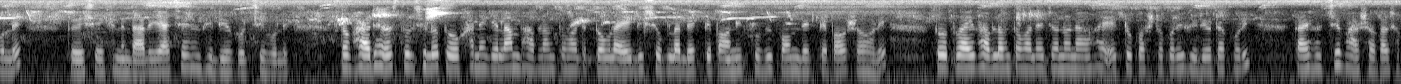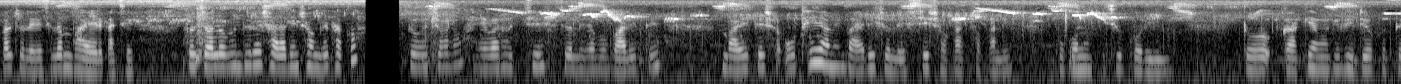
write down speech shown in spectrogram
বলে। তো এসে এখানে দাঁড়িয়ে আছে আমি ভিডিও করছি বলে। তো ভাই ঢেঁড়স তুলছিল, তো ওখানে গেলাম, ভাবলাম তোমাদের, তোমরা এই দৃশ্যগুলো দেখতে পাওনি খুবই কম দেখতে পাও শহরে। তো তাই ভাবলাম তোমাদের জন্য না হয় একটু কষ্ট করে ভিডিওটা করি। তাই হচ্ছে ভাই সকাল সকাল চলে গেছিলাম ভাইয়ের কাছে। তো চলো বন্ধুরা, সারাদিন সঙ্গে থাকো। তো চলো, এবার হচ্ছে চলে যাব বাড়িতে। বাড়িতে উঠেই আমি বাইরে চলে এসেছি সকাল সকালে। তো কোনো কিছু করিনি। তো কাকে আমাকে ভিডিও করতে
